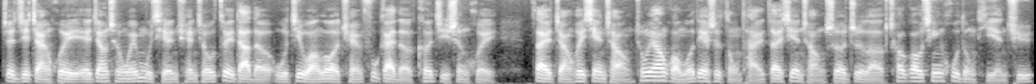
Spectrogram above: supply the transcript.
这届展会也将成为目前全球最大的五 G 网络全覆盖的科技盛会。在展会现场，中央广播电视总台在现场设置了超高清互动体验区。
